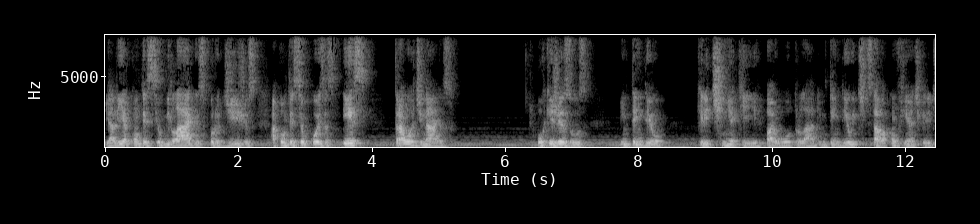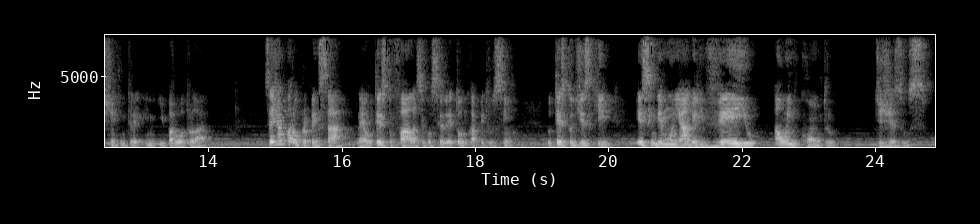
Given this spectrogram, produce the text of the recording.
E ali aconteceu milagres, prodígios, aconteceu coisas extraordinárias. Porque Jesus entendeu que ele tinha que ir para o outro lado, entendeu e estava confiante que ele tinha que ir para o outro lado. Você já parou para pensar, né? O texto fala, se você ler todo o capítulo 5, o texto diz que esse endemoniado ele veio ao encontro de Jesus.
